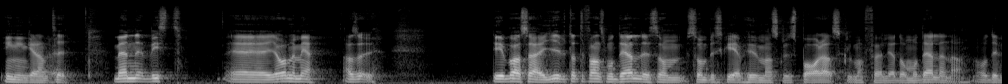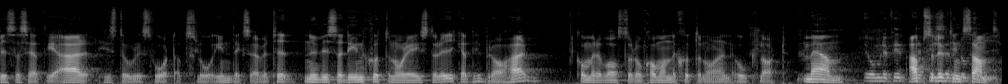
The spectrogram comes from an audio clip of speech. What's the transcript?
ingen garanti. Nej. Men visst, eh, jag håller med. Alltså, det är bara så här, givet att det fanns modeller som, som beskrev hur man skulle spara skulle man följa de modellerna. Och det visar sig att det är historiskt svårt att slå index över tid. Nu visar din 17-åriga historik att det är bra här. Kommer det vara så de kommande 17 åren? Oklart. Men, jo, men det fin- absolut intressant.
